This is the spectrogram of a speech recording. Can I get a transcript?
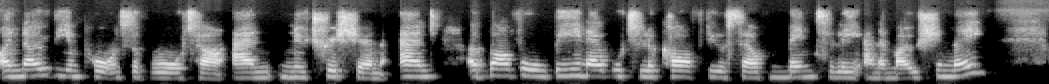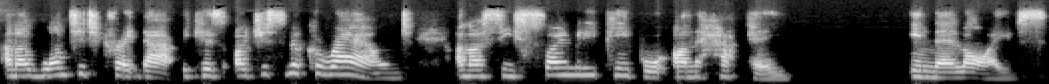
I know the importance of water and nutrition, and above all, being able to look after yourself mentally and emotionally. And I wanted to create that because I just look around and I see so many people unhappy in their lives.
